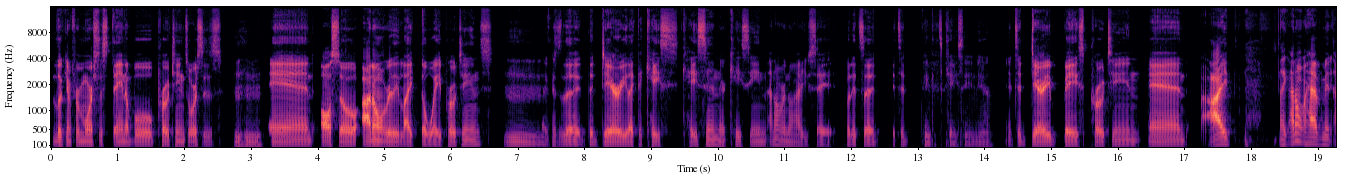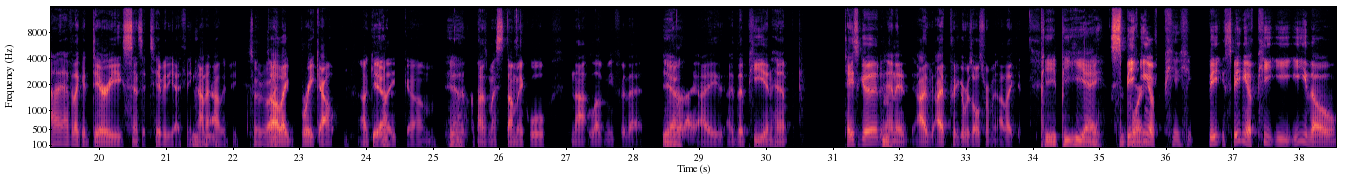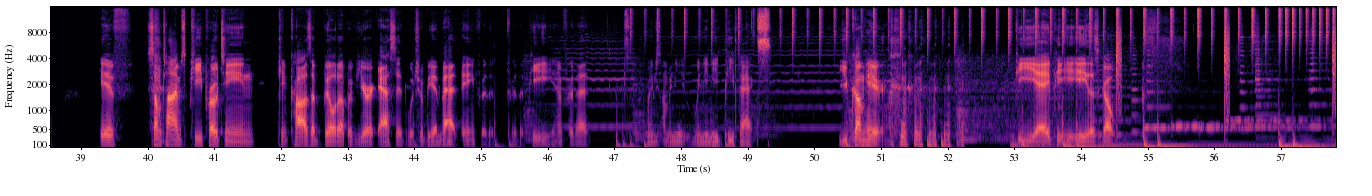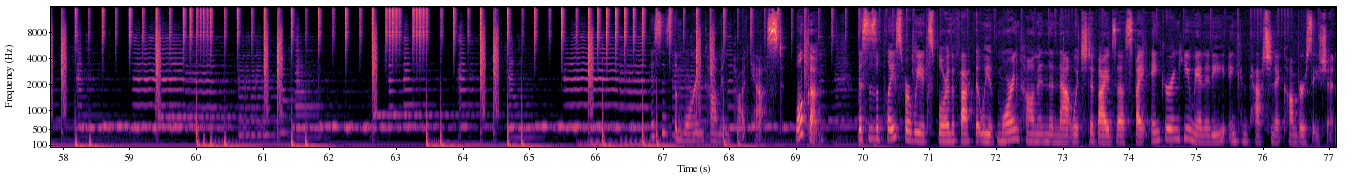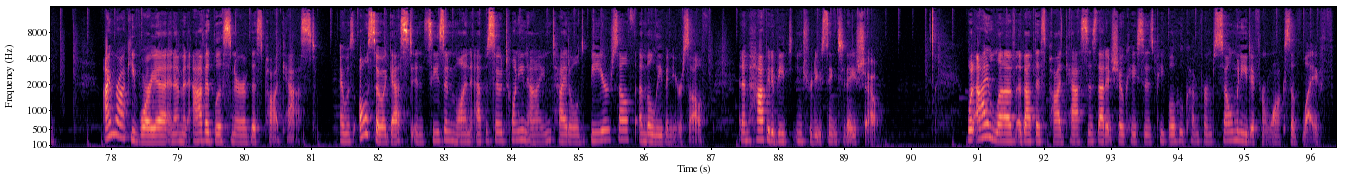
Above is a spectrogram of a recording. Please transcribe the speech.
looking for more sustainable protein sources. Mm-hmm. And also, I don't really like the whey proteins. Mm. because of the the dairy, like the case casein or casein. I don't really know how you say it, but it's a it's a I think it's casein. Yeah. it's a dairy based protein, and I like I don't have many, I have like a dairy sensitivity. I think not an Mhm. allergy, So do so I. I'll like break out. I'll get Yeah. like um Yeah. sometimes my stomach will not love me for that. Yeah. But I, I the pea and hemp tastes good, Mm. and it I I have pretty good results from it. I like it. P P E A. Speaking important. of P, P, speaking of PEE though, if sometimes pea protein can cause a buildup of uric acid, which would be a Mhm. bad thing for the for the pea and for that, when when you when you need PFAX. you come here. PEA, PEE, let's go. In Common podcast. Welcome. This is a place where we explore the fact that we have more in common than that which divides us by anchoring humanity in compassionate conversation. I'm Rocky Voria, and I'm an avid listener of this podcast. I was also a guest in season one, episode 29, titled Be Yourself and Believe in Yourself, and I'm happy to be introducing today's show. What I love about this podcast is that it showcases people who come from so many different walks of life.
